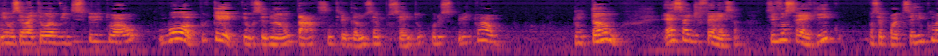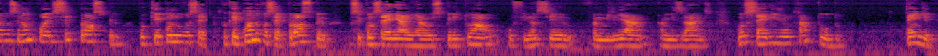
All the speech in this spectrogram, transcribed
que você vai ter uma vida espiritual boa. Por quê? Porque você não está se entregando 100% por espiritual. Então, essa é a diferença. Se você é rico, você pode ser rico, mas você não pode ser próspero. Porque quando você, porque quando você é próspero, você consegue alinhar o espiritual, o financeiro, familiar, amizades, consegue juntar tudo. Entende?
